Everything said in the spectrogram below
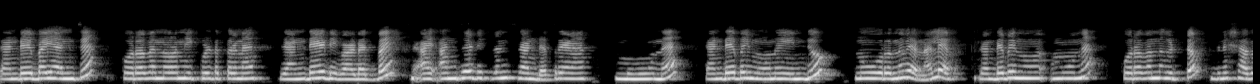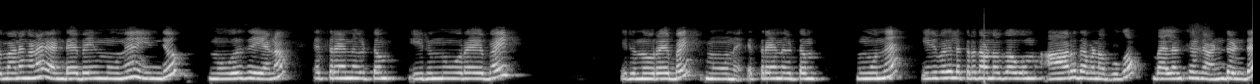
രണ്ടേ ബൈ അഞ്ച് കുറവ് എന്ന് പറഞ്ഞ ഈക്വൽ ടു എത്രയാണ്? രണ്ടേ ഡിവൈഡഡ് ബൈ അഞ്ച് ഡിഫറൻസ് രണ്ട്. എത്രയാണ്? മൂന്ന്. രണ്ടേ ബൈ മൂന്ന് ഇന്റു നൂറെന്ന് വരണം അല്ലേ? രണ്ടേ ബൈ മൂന്ന് കുറവെന്ന് കിട്ടും. ഇതിന് ശതമാനം കാണാൻ രണ്ടേ ബൈ മൂന്ന് ഇന്റു നൂറ് ചെയ്യണം. എത്രയെന്ന് കിട്ടും? ഇരുന്നൂറ് ബൈ ഇരുന്നൂറ് ബൈ മൂന്ന്. എത്രയെന്ന് കിട്ടും? മൂന്ന്. ഇരുപതിൽ എത്ര തവണ പോകും? ആറ് തവണ പോകും. ബാലൻസ് രണ്ടുണ്ട്.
